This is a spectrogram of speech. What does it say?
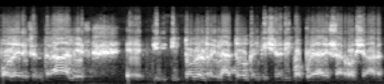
poderes centrales eh, y, y, todo el relato que el kirchnerismo pueda desarrollar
